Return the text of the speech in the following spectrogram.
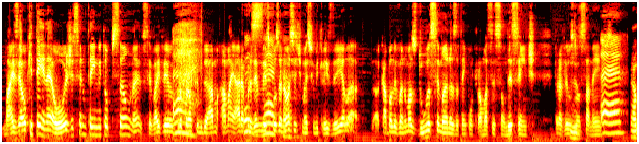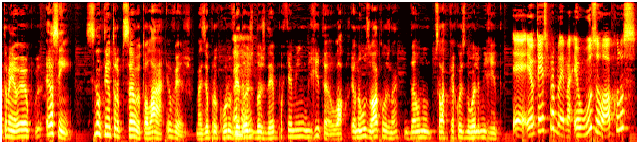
Mas é o que tem, né? Hoje você não tem muita opção, né? Você vai ver, procurar um filme. da- A, a Mayara, por exemplo, minha é, esposa não cara. assiste mais filme 3D e ela acaba levando umas duas semanas até encontrar uma sessão decente pra ver os Isso. lançamentos. É, Eu também, eu, eu, eu, assim, se não tem outra opção, eu tô lá, eu vejo. Mas eu procuro ver Uhum. 2, 2D porque me, me irrita o óculos. Eu não uso óculos, né? Então, não- sei lá, qualquer coisa no olho me irrita. É, eu tenho esse problema. Eu uso óculos,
